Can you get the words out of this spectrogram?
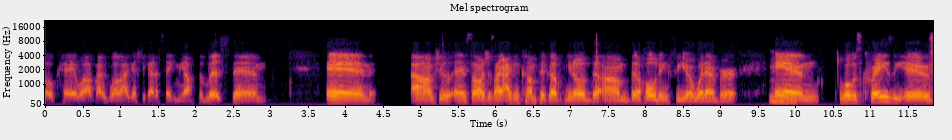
okay, well, I was like, well, I guess you got to take me off the list then. And um, she was, and so I was just like, I can come pick up, you know, the um the holding fee or whatever. Mm-hmm. And what was crazy is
